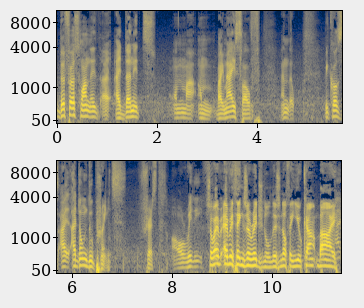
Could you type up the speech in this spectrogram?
the first one, I, I done it on my on, by myself, and because I, I don't do prints first, or really. So everything's original. There's nothing you can't buy. I,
